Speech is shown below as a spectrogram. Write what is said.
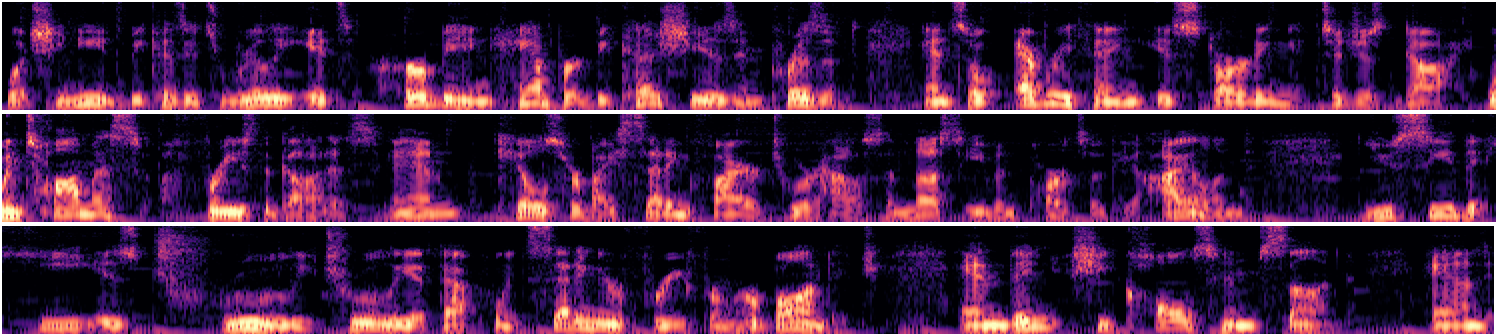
what she needs because it's really it's her being hampered because she is imprisoned. And so everything is starting to just die. When Thomas frees the goddess and kills her by setting fire to her house and thus even parts of the island, you see that he is truly, truly at that point setting her free from her bondage. And then she calls him son. And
